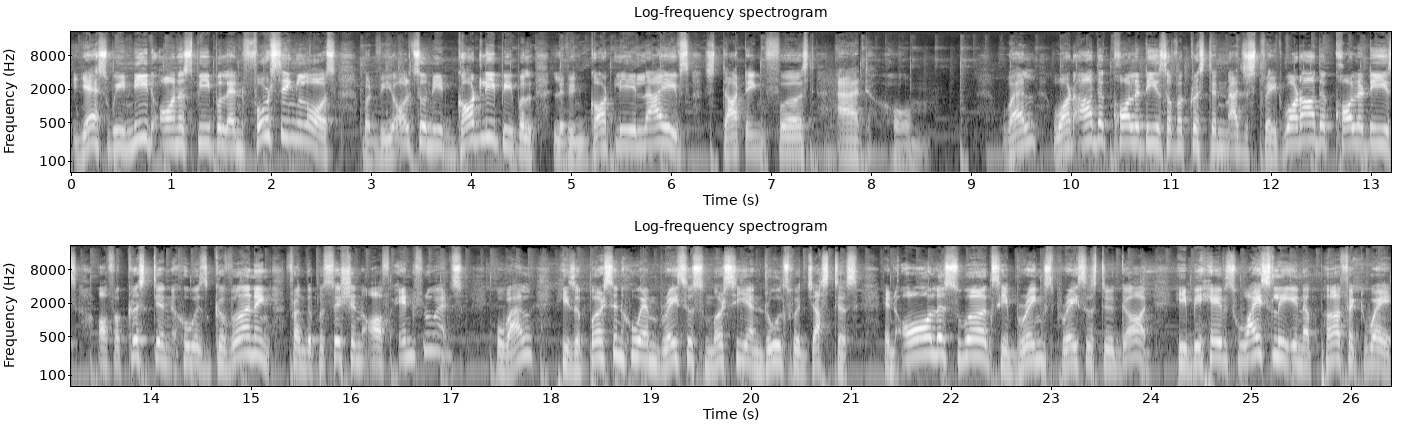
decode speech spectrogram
Yes, we need honest people enforcing laws, but we also need godly people living godly lives, starting first at home. Well, what are the qualities of a Christian magistrate? What are the qualities of a Christian who is governing from the position of influence? Well, he's a person who embraces mercy and rules with justice. In all his works, he brings praises to God. He behaves wisely in a perfect way.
